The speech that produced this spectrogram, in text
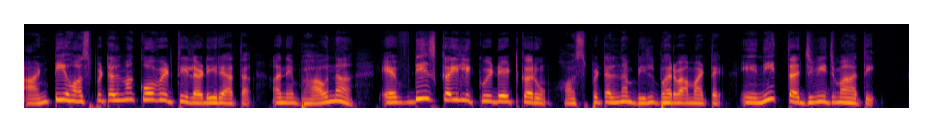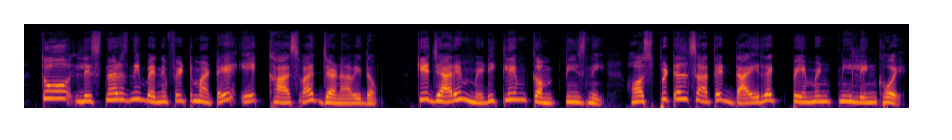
આંટી હોસ્પિટલમાં કોવિડથી લડી રહ્યા હતા અને ભાવના એફડીઝ કઈ લિક્વિડેટ કરું હોસ્પિટલના બિલ ભરવા માટે એની તજવીજમાં હતી. તો લિસનર્સની બેનિફિટ માટે એક ખાસ વાત જણાવી દઉં કે જ્યારે મેડિક્લેમ કંપનીઝની હોસ્પિટલ સાથે ડાયરેક્ટ પેમેન્ટની લિંક હોય,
